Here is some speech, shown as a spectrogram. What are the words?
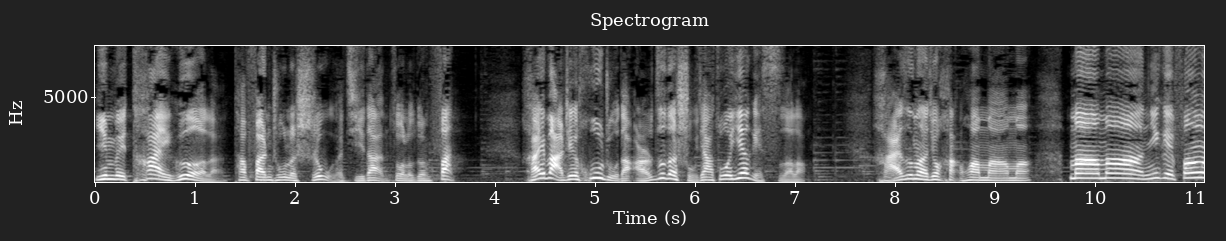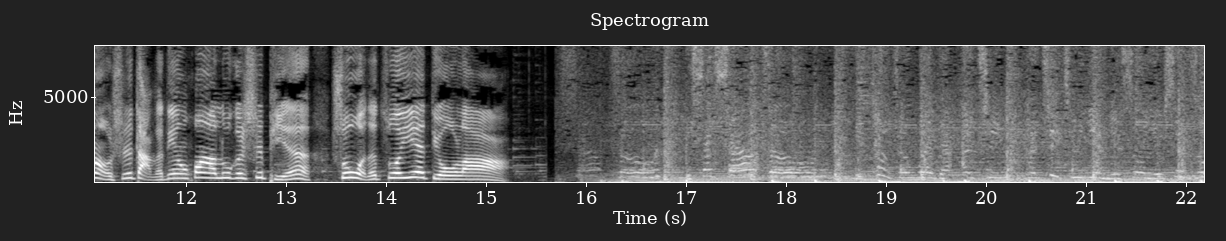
因为太饿了，他翻出了十五个鸡蛋做了顿饭，还把这户主的儿子的暑假作业给撕了，孩子呢就喊话妈妈：“妈妈，你给方老师打个电话，录个视频，说我的作业丢了。”所有线索。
